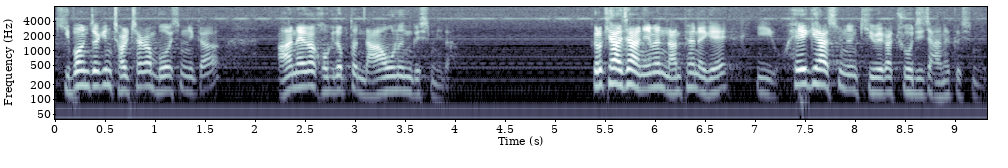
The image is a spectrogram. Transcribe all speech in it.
기본적인 절차가 무엇입니까? 아내가 거기로부터 나오는 것입니다. 그렇게 하지 않으면 남편에게 이 회개할 수 있는 기회가 주어지지 않을 것입니다.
